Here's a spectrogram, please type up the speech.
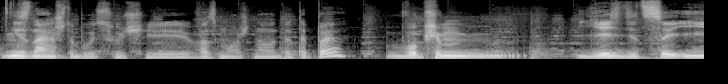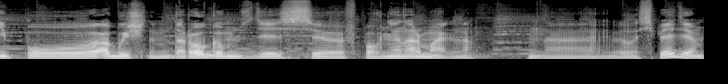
Не знаю, что будет в случае возможного ДТП. В общем, ездиться и по обычным дорогам здесь э, вполне нормально на велосипеде.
